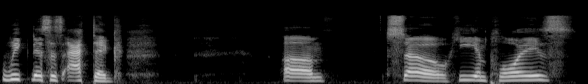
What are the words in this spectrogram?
weakness is acting. Um, so he employs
